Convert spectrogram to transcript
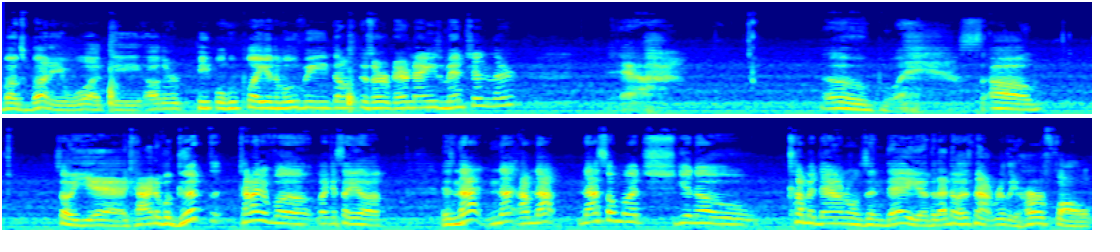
Bugs Bunny. What, the other people who play in the movie don't deserve their names mentioned there? Yeah. Oh, boy. So, um, so yeah, kind of a good, kind of a, like I say, uh, it's not, not, I'm not, not so much, you know, coming down on Zendaya, because I know it's not really her fault.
